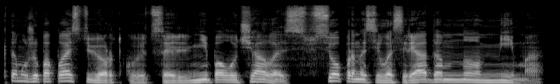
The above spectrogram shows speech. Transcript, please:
К тому же попасть в верткую цель не получалось, все проносилось рядом, но мимо.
